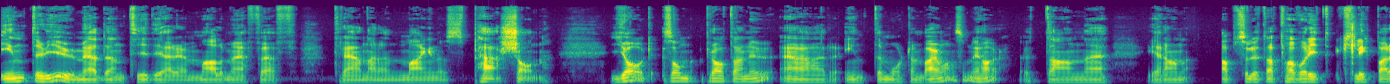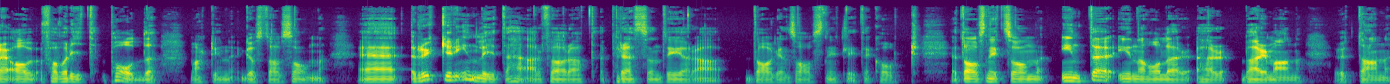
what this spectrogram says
intervju med den tidigare Malmö FF-tränaren Magnus Persson. Jag som pratar nu är inte Mårten Bergman som ni hör, utan eh, eran absoluta favoritklippare av favoritpodd, Martin Gustafsson, eh, rycker in lite här för att presentera dagens avsnitt lite kort. Ett avsnitt som inte innehåller herr Bergman utan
